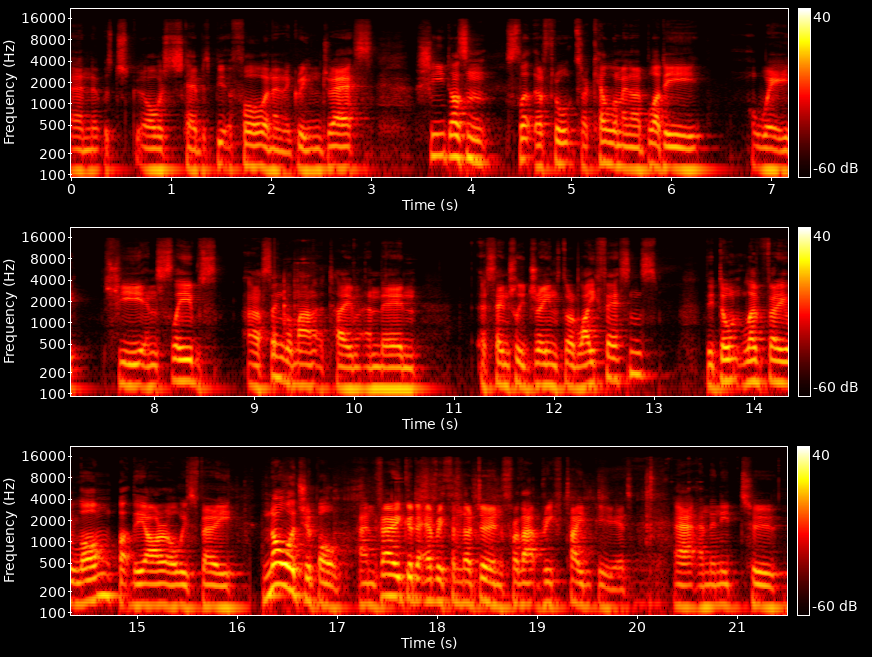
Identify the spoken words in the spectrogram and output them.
and it was always described as beautiful and in a green dress. She doesn't slit their throats or kill them in a bloody way. She enslaves a single man at a time and then essentially drains their life essence they don't live very long, but they are always very knowledgeable and very good at everything they're doing for that brief time period. Uh, and they need to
